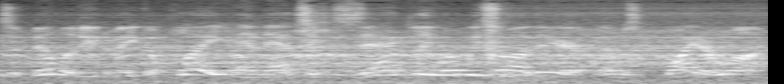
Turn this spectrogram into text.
man's ability to make a play, and that's exactly what we saw there. That was quite a run.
